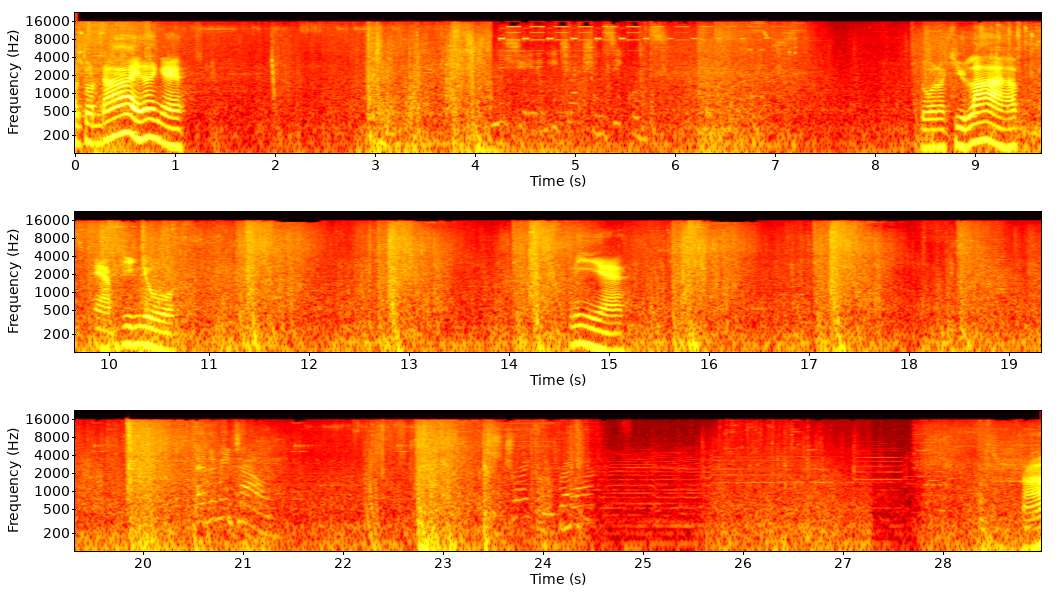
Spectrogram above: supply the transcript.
นจนได้นั่นไงโดนอาคิล่าครับ แอบยิงอยู่ นี่ไง Enemy down. Striker ready. อ่า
